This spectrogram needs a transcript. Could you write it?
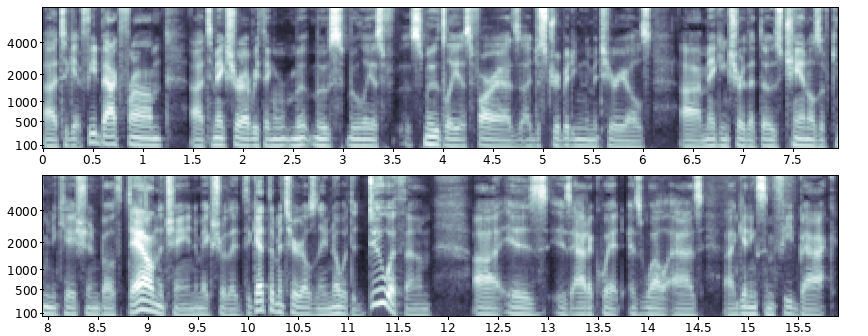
uh, to get feedback from, to make sure everything moves smoothly as smoothly as far as distributing the materials, making sure that those channels of communication both down the chain to make sure that to get the materials and they know what to do with them is is adequate as well as uh, getting some feedback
